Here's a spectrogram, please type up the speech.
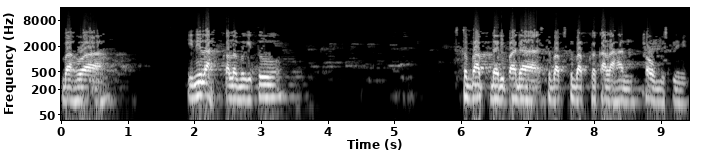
bahwa inilah kalau begitu sebab daripada sebab-sebab kekalahan kaum muslimin.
